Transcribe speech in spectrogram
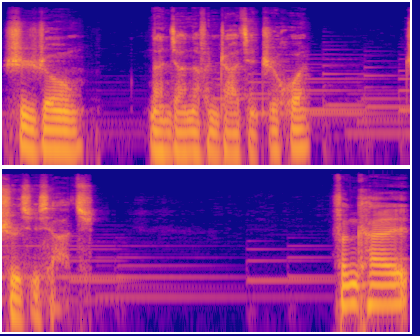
始终难将那份乍见之欢持续下去。分开，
